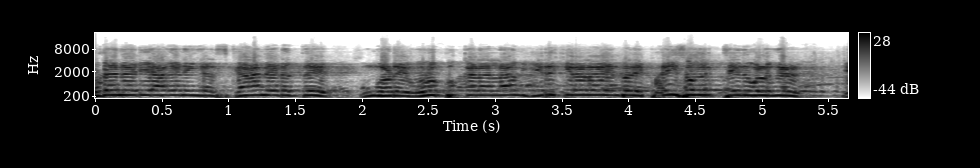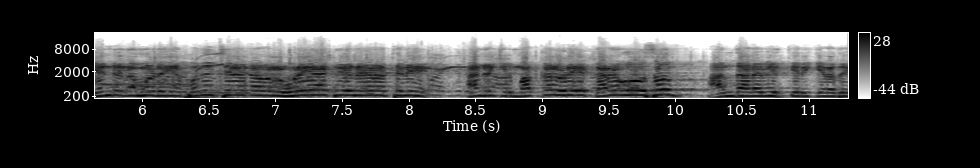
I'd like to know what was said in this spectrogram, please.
உடனடியாக நீங்கள் ஸ்கேன் எடுத்து உங்களுடைய உறுப்புகள் எல்லாம் இருக்கிறதா என்பதை பரிசோதனை செய்து கொள்ளுங்கள் என்று நம்முடைய பொதுச் அவர்கள் உரையாற்றிய நேரத்திலே அன்றைக்கு மக்களுடைய கரகோஷம் அந்த அளவிற்கு இருக்கிறது.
